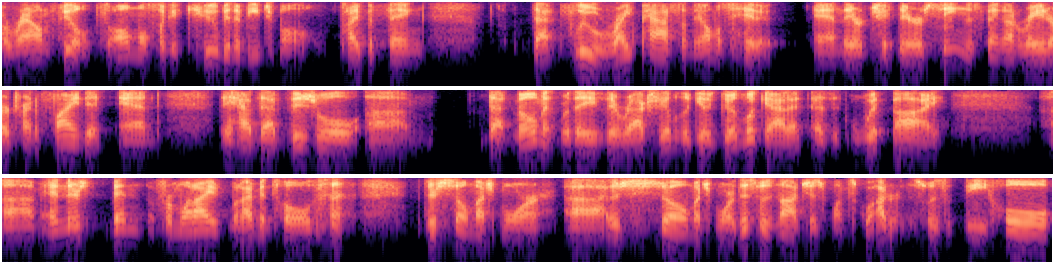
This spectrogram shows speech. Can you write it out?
around fields, almost like a cube in a beach ball type of thing that flew right past them. They almost hit it, and they're they're seeing this thing on radar, trying to find it, and they have that visual um, that moment where they they were actually able to get a good look at it as it whipped by. Um, and there's been, from what I what I've been told, there's so much more. Uh, there's so much more. This was not just one squadron. This was the whole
